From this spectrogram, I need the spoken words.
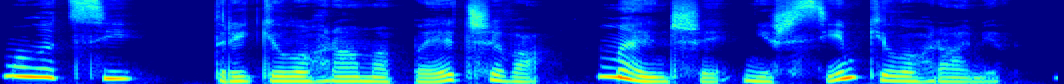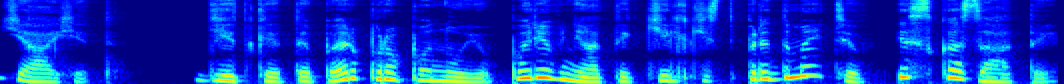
Молодці, 3 кілограма печива менше, ніж 7 кілограмів ягід. Дітки, тепер пропоную порівняти кількість предметів і сказати,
